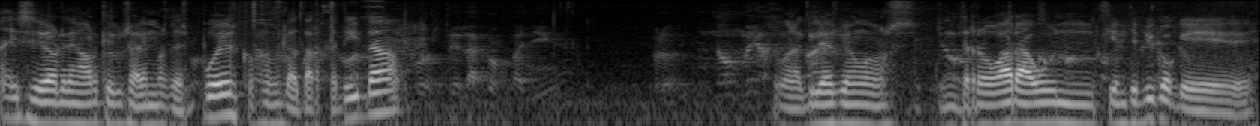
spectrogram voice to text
Ahí es el ordenador que usaremos después. Cogemos la tarjetita. Bueno, aquí les vemos interrogar a un científico que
